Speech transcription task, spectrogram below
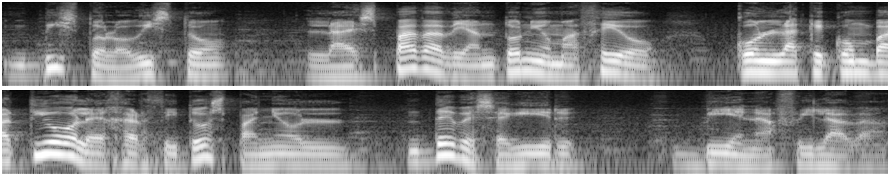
visto lo visto, la espada de Antonio Maceo con la que combatió al ejército español debe seguir bien afilada.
